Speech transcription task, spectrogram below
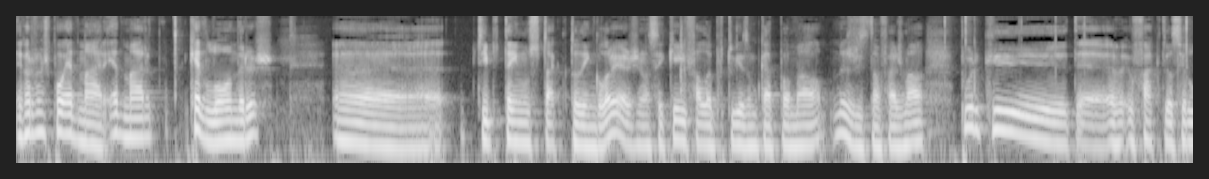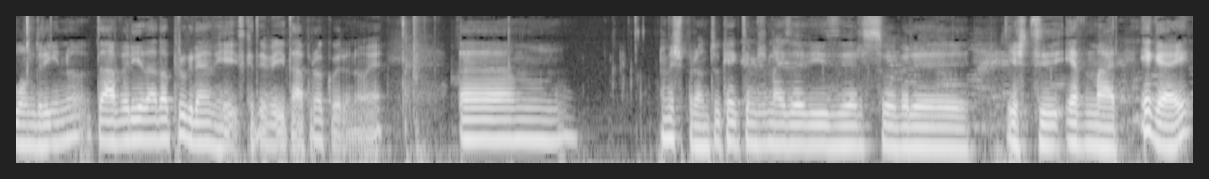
agora vamos para o Edmar. Edmar, que é de Londres, uh, tipo, tem um sotaque todo inglês, não sei o quê, e fala português um bocado para mal, mas isso não faz mal, porque uh, o facto de ele ser londrino dá variedade ao programa, e é isso que a TVI está à procura, não é? mas pronto, o que é que temos mais a dizer sobre este Edmar? É gay,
